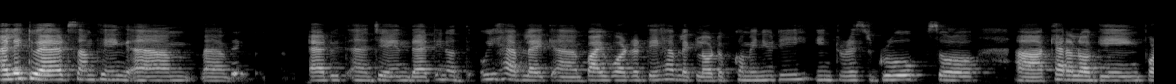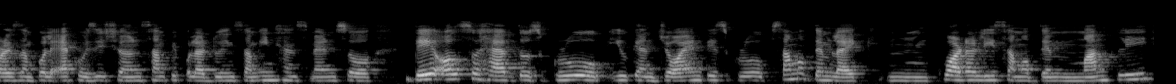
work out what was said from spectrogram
I'd like to add something, um, uh, add with uh, Jane that, you know, we have like uh, Bywater, they have like a lot of community interest group. So uh, cataloging, for example, acquisition, some people are doing some enhancement. So they also have those group you can join this group some of them like mm, quarterly some of them monthly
